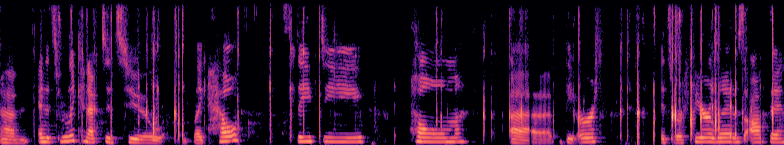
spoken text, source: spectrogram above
um, and it's really connected to like health, safety, home, uh, the earth, it's where fear lives often.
